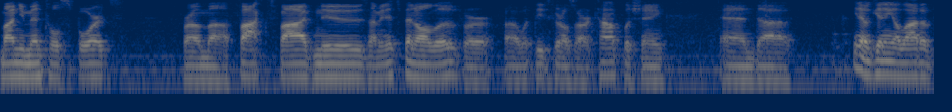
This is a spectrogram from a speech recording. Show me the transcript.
Monumental Sports, from uh, Fox 5 News. I mean, it's been all over uh, what these girls are accomplishing. And, you know, getting a lot of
